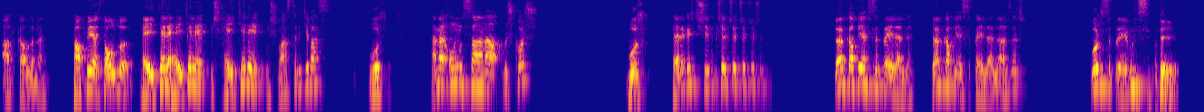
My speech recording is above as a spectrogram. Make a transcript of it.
At kallını. Kapıya sollu. Heykele heykele etmiş. Heykele etmiş. Master 2 bas. Vur. Hemen onun sağına 60 koş. Vur. TR5 düşelim. Çevir çevir çevir. çevir. Dön kapıya spreylerle. Dön kapıya spreylerle hazır. Vur spreyi vur spreyi.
